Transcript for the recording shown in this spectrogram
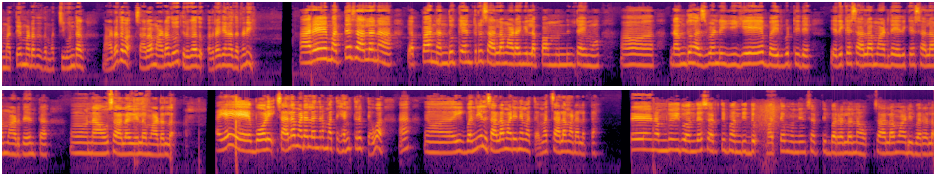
ಮತ್ತೆ ಮಾಡೋದದ ಮಚ್ಚಿ ಜೀವನದಾಗ ಮಾಡೋದವ. ಸಾಲ ಮಾಡೋದು, ತಿರ್ಗೋದು. ಅದ್ರಾಗ ಏನದ ನಡಿ. ಅರೆ, ಮತ್ತೆ ಸಾಲನ? ಯಪ್ಪ, ನಂದಕ್ಕೆ ಅಂತೂ ಸಾಲ ಮಾಡಂಗಿಲ್ಲಪ್ಪ ಮುಂದಿನ ಟೈಮು ನಮ್ದು ಹಸ್ಬೆಂಡ್ ಈಗೇ ಬೈದ್ಬಿಟ್ಟಿದೆ. ಎದಕ್ಕೆ ಸಾಲ ಮಾಡಿದೆ, ಎದಕ್ಕೆ ಸಾಲ ಮಾಡಿದೆ ಅಂತ. ನಾವು ಸಾಲ ಎಲ್ಲ ಮಾಡಲ್ಲ. ಅಯ್ಯೇ, ಬೋಳಿ, ಸಾಲ ಮಾಡಲ್ಲ ಅಂದ್ರೆ ಮತ್ತೆ ಹೆಂಗೆ ತಿರುಗ್ತಾವ? ಈಗ ಬಂದಿಲ್ಲ, ಸಾಲ ಮಾಡಿನೇ ಮತ್ತೆ ಮತ್ತೆ ಸಾಲ ಮಾಡಲ್ಲಪ್ಪ. ನಮ್ದು ಇದು ಒಂದೇ ಸರ್ತಿ ಬಂದಿದ್ದು. ಮತ್ತೆ ಮುಂದಿನ ಸರ್ತಿ ಬರಲ್ಲ ನಾವು. ಸಾಲ ಮಾಡಿ ಬರಲ್ಲ.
